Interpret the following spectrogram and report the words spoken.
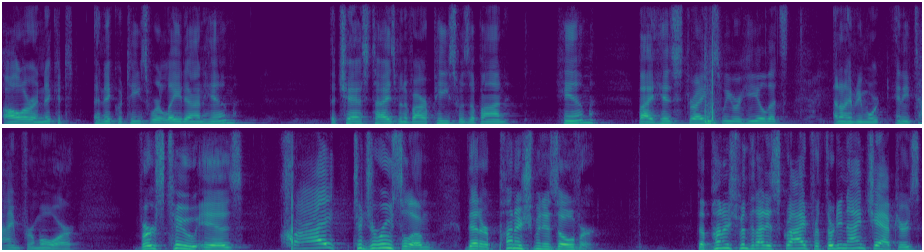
All our iniquities were laid on him. The chastisement of our peace was upon him. By his stripes we were healed. That's I don't have any more any time for more. Verse 2 is cry to Jerusalem that her punishment is over. The punishment that I described for 39 chapters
